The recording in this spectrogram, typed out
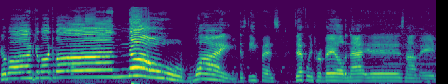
Come on, come on, come on! No! Why? His defense definitely prevailed, and that is not made.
